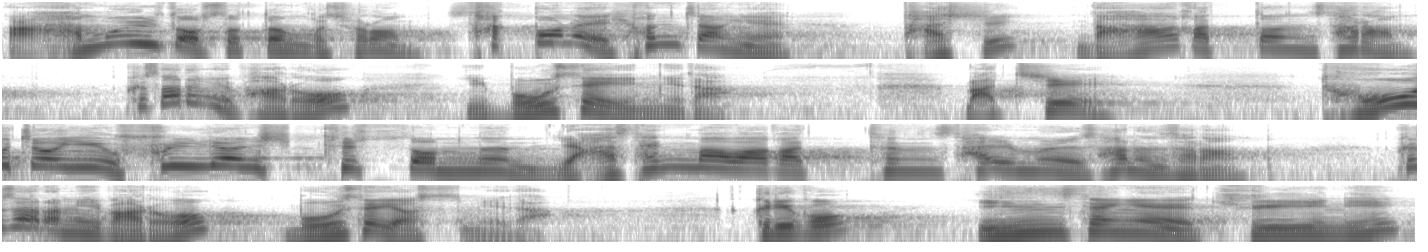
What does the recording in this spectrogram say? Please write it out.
아무 일도 없었던 것처럼 사건의 현장에 다시 나아갔던 사람, 그 사람이 바로 이 모세입니다. 마치 도저히 훈련시킬 수 없는 야생마와 같은 삶을 사는 사람, 그 사람이 바로 모세였습니다. 그리고 인생의 주인이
